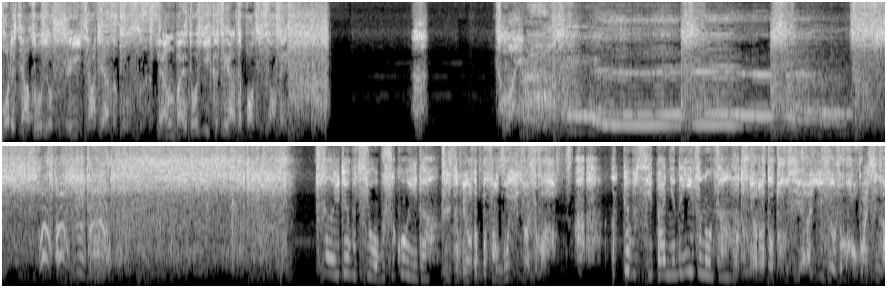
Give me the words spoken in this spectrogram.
我的家族有十亿家这样的公司，两百多亿个这样的保洁小妹。不起，我不是故意的。这他喵的不算故意算什么？对不起，把您的衣服弄脏了。我他喵的都吐血了，衣服有什么好关心的？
